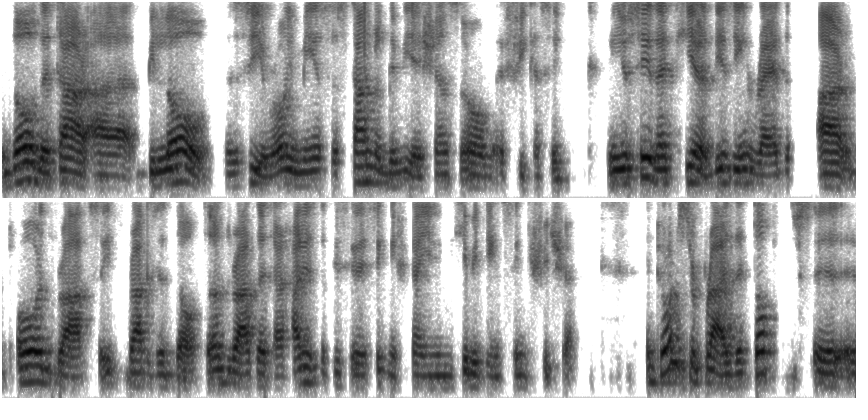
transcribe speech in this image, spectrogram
Those that are uh, below zero, it means standard deviations of efficacy. And you see that here, these in red are all drugs, if drugs a dot, drugs that are highly statistically significant in inhibiting syncytia. And to our surprise, the top uh,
